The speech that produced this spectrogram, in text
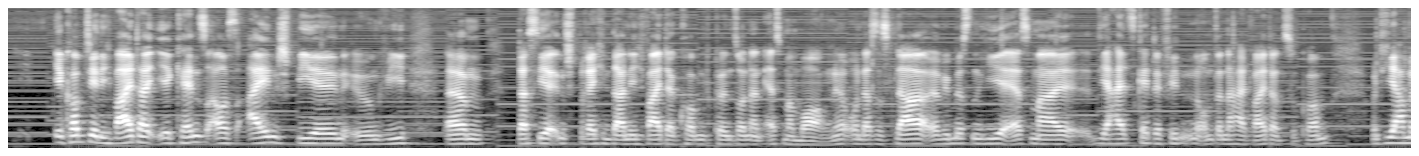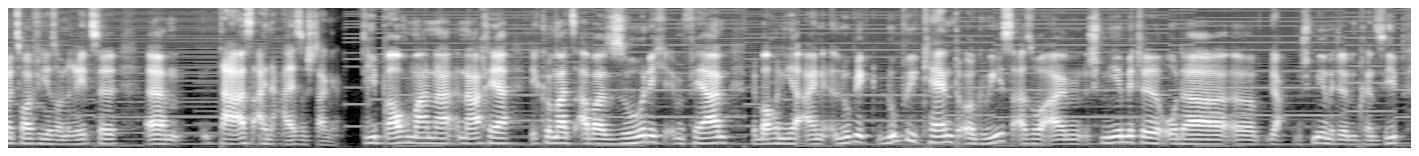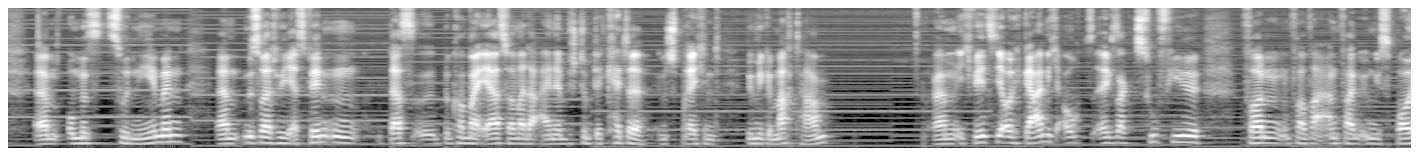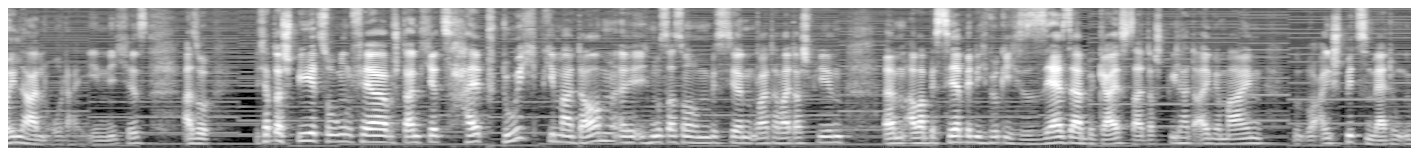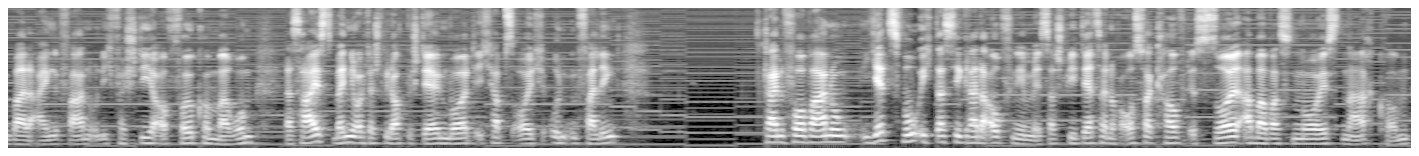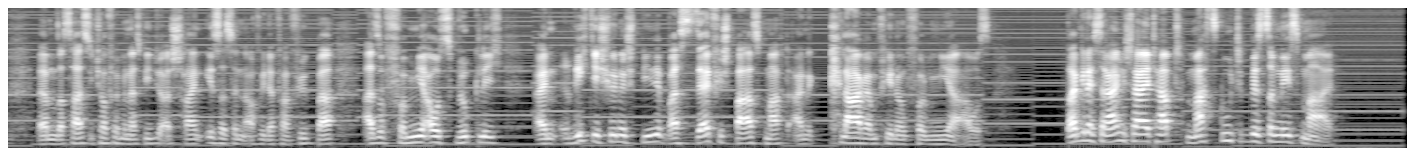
ihr kommt hier nicht weiter, ihr kennt es aus allen Spielen irgendwie. Ähm, dass ihr entsprechend da nicht weiterkommen könnt, sondern erstmal morgen. Ne? Und das ist klar, äh, wir müssen hier erstmal die Halskette finden, um dann halt weiterzukommen. Und hier haben wir zum Beispiel hier so ein Rätsel. Ähm, da ist eine Eisenstange. Die brauchen wir na nachher. Die können wir jetzt aber so nicht entfernen. Wir brauchen hier ein Lubric Lubricant or Grease, also ein Schmiermittel oder äh, ja, ein Schmiermittel im Prinzip, ähm, um es zu nehmen. Ähm, müssen wir natürlich erst finden. Das äh, bekommen wir erst, wenn wir da eine bestimmte Kette entsprechend wie wir gemacht haben. Ähm, ich will jetzt hier euch gar nicht auch, ehrlich gesagt, zu viel von, von Anfang irgendwie spoilern oder ähnliches. Also ich habe das Spiel jetzt so ungefähr, stand jetzt halb durch, Pi mal Daumen. Äh, ich muss das noch ein bisschen weiter weiterspielen. Ähm, aber bisher bin ich wirklich sehr, sehr begeistert. Das Spiel hat allgemein eine Spitzenwertung überall eingefahren und ich verstehe auch vollkommen warum. Das heißt, wenn ihr euch das Spiel auch bestellen wollt, ich habe es euch unten verlinkt kleine Vorwarnung, jetzt wo ich das hier gerade aufnehme, ist das Spiel derzeit noch ausverkauft, es soll aber was Neues nachkommen. Ähm, das heißt, ich hoffe, wenn das Video erscheint, ist es dann auch wieder verfügbar. Also von mir aus wirklich ein richtig schönes Spiel, was sehr viel Spaß macht, eine klare Empfehlung von mir aus. Danke, dass ihr reingeschaltet habt, macht's gut, bis zum nächsten Mal.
